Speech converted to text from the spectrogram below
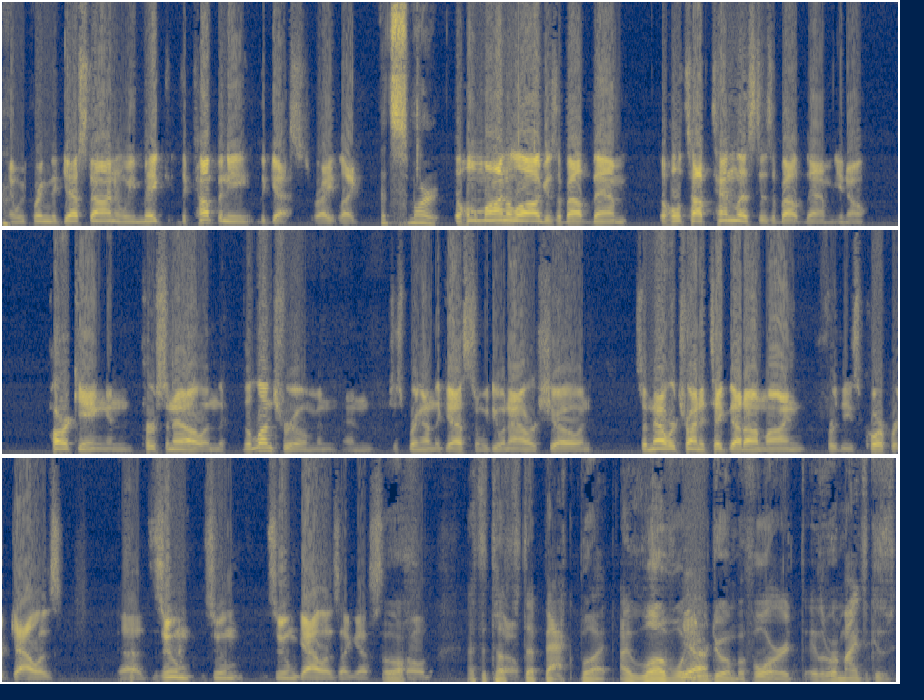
and we bring the guest on and we make the company the guest, right? Like That's smart. the whole monologue is about them. The whole top 10 list is about them, you know, parking and personnel and the, the lunchroom and, and just bring on the guests and we do an hour show. And so now we're trying to take that online for these corporate galas, uh, Zoom, Zoom, Zoom galas, I guess they're Oh. called. That's a tough So- step back, but I love what you were doing before. It, it reminds me because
